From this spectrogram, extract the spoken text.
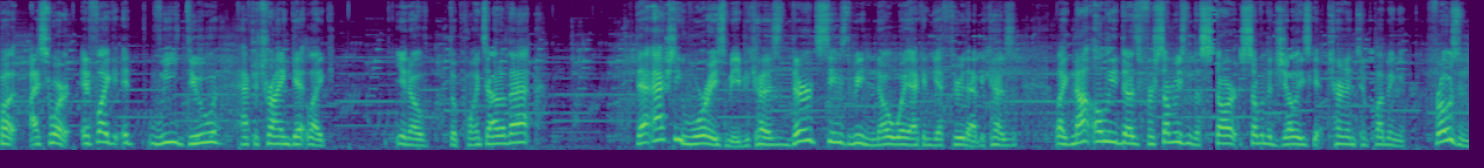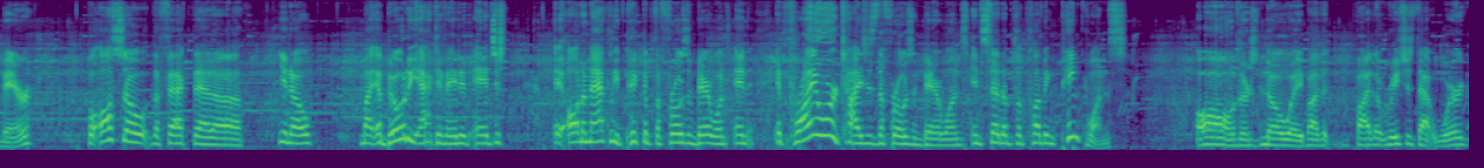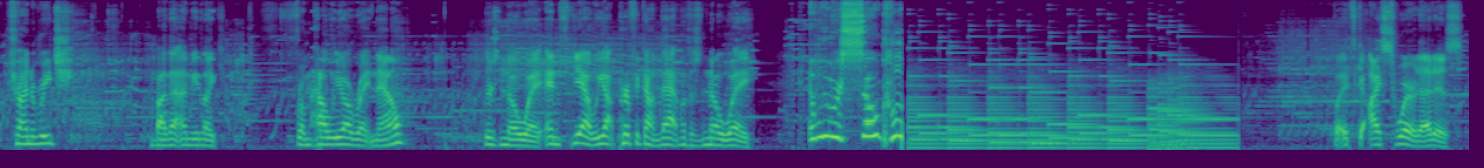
But I swear, if like it, we do have to try and get like, you know, the points out of that, that actually worries me because there seems to be no way I can get through that because, like, not only does for some reason the start some of the jellies get turned into plumbing frozen bear, but also the fact that uh, you know, my ability activated and it just it automatically picked up the frozen bear ones and it prioritizes the frozen bear ones instead of the plumbing pink ones. Oh, there's no way. By the by the reaches that we're trying to reach, by that I mean like from how we are right now, there's no way. And yeah, we got perfect on that, but there's no way. And we were so close. But it's I swear that is.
